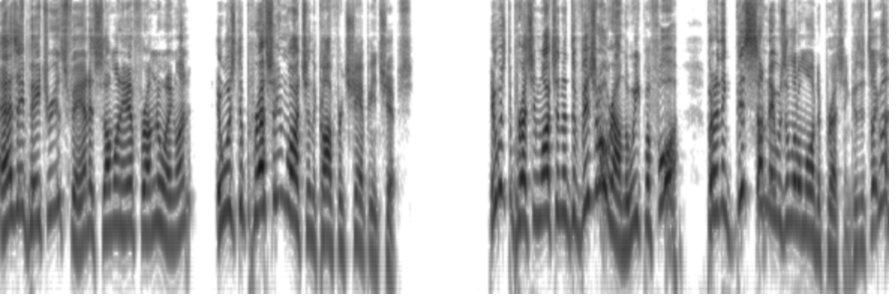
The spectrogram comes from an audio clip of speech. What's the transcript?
as a Patriots fan, as someone here from New England, it was depressing watching the conference championships. It was depressing watching a divisional round the week before. But I think this Sunday was a little more depressing because it's like, well,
